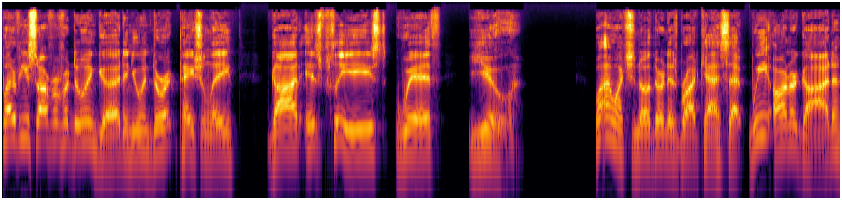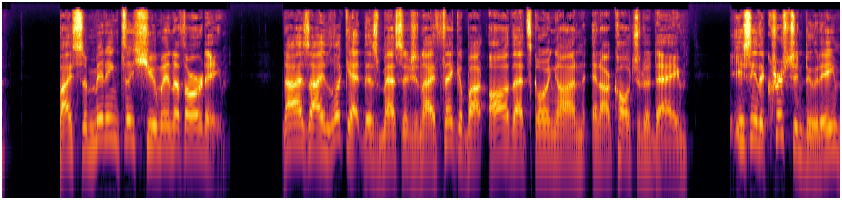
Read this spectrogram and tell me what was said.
But if you suffer for doing good and you endure it patiently, God is pleased with you. Well, I want you to know during this broadcast that we honor God by submitting to human authority. Now, as I look at this message and I think about all that's going on in our culture today, you see, the Christian duty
